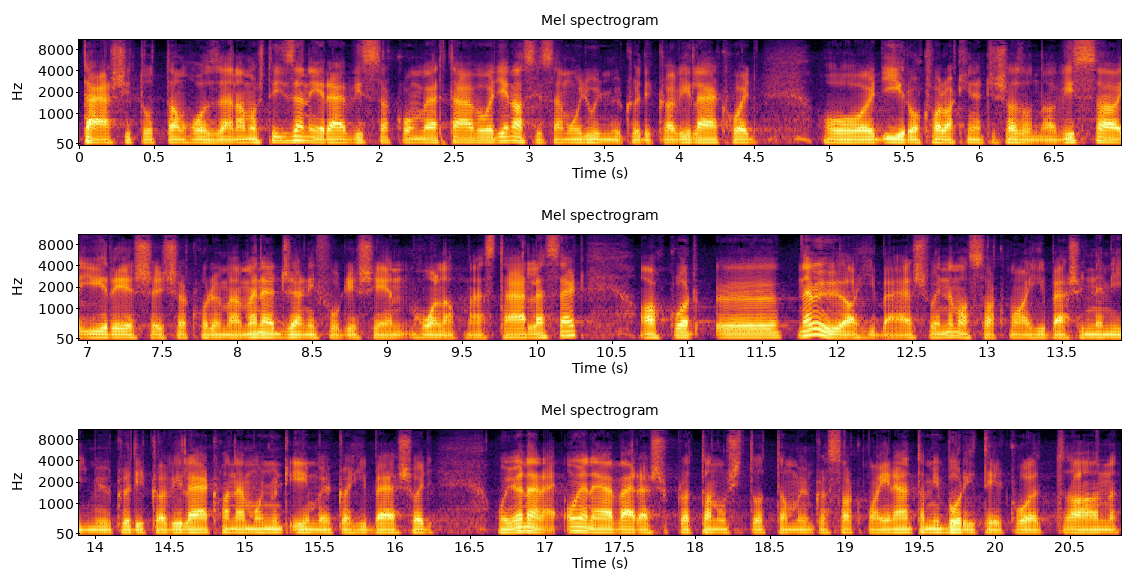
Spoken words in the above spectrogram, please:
társítottam hozzá. Na most így zenére visszakonvertálva, hogy én azt hiszem, hogy úgy működik a világ, hogy, hogy írok valakinek is azonnal visszaír, és, és akkor ő már menedzselni fog, és én holnap már sztár leszek, akkor ö, nem ő a hibás, vagy nem a szakma a hibás, hogy nem így működik a világ, hanem mondjuk én vagyok a hibás, hogy, hogy olyan, olyan elvárásokat tanúsítottam mondjuk a szakma iránt, ami borítékoltan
